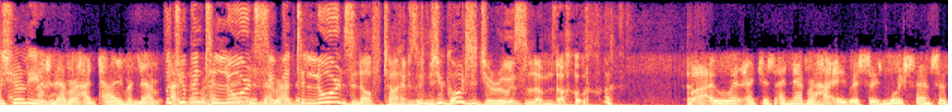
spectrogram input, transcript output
Surely I've never had time and never. But I've you've been to Lourdes. You've been to. Lourdes enough times. Wouldn't you go to Jerusalem, though? But I, I just I never had it was, it was more expensive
